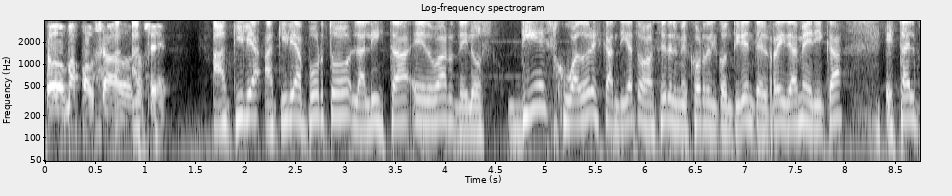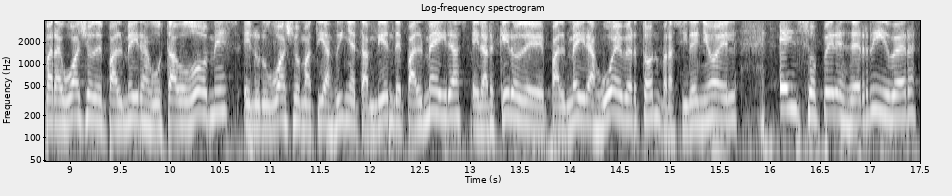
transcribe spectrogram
todo más pausado, A- a- no sé. Aquí le, aporto la lista, Eduard, de los 10 jugadores candidatos a ser el mejor del continente, el rey de América. Está el paraguayo de Palmeiras, Gustavo Gómez, el uruguayo Matías Viña, también de Palmeiras, el arquero de Palmeiras, Weberton, brasileño él, Enzo Pérez de River,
